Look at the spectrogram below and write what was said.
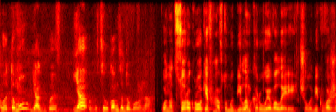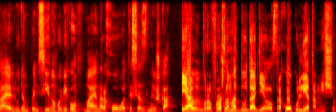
От, тому якби я цілком задоволена. Понад 40 років автомобілем керує Валерій. Чоловік вважає, людям пенсійного віку має нараховуватися знижка. Я в в прошлом году, да, делал страховку летом еще.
